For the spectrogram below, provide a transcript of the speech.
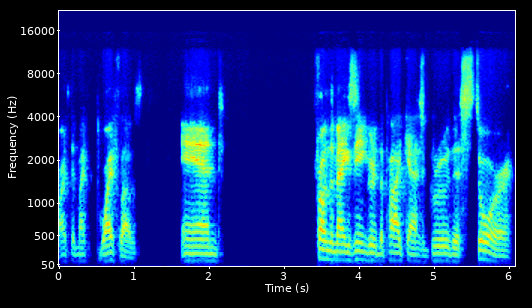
art that my wife loves, and from the magazine grew the podcast grew this store,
